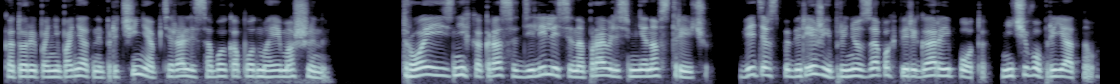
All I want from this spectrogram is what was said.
которые по непонятной причине обтирали с собой капот моей машины. Трое из них как раз отделились и направились мне навстречу. Ветер с побережья принес запах перегара и пота. Ничего приятного.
